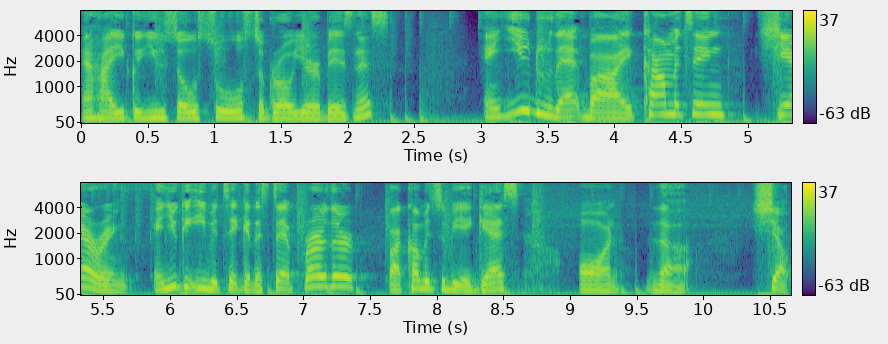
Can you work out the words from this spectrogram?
and how you could use those tools to grow your business. And you do that by commenting, sharing, and you can even take it a step further by coming to be a guest on the show.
